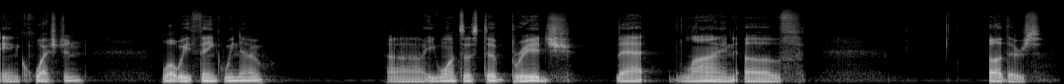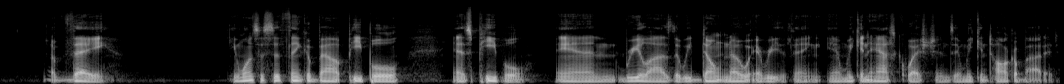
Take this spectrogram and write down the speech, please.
and question what we think we know. Uh, he wants us to bridge that line of others, of they. He wants us to think about people as people and realize that we don't know everything and we can ask questions and we can talk about it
